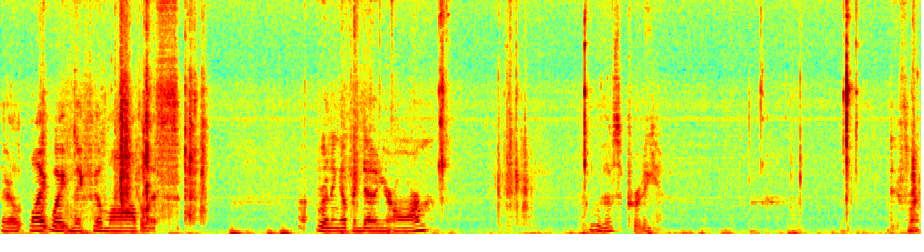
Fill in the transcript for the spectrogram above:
They're lightweight and they feel marvelous. Running up and down your arm. Ooh, those are pretty. Different.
